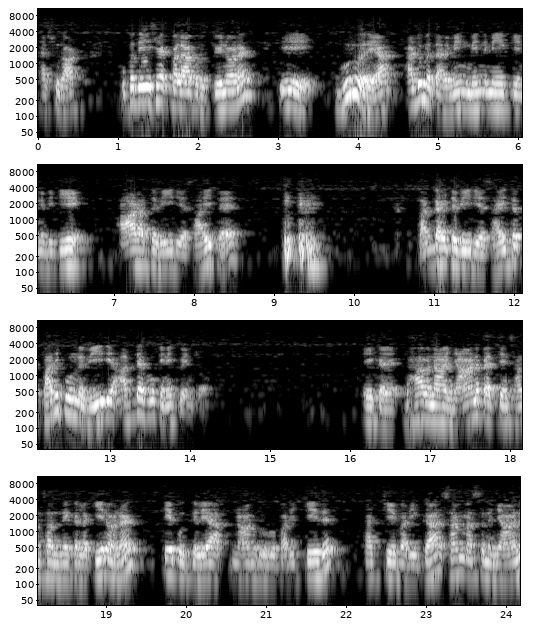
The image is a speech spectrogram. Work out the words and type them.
අසුරක් උපදේශයක් බලාපොරොත්තු වෙනවනම් ඒ ගුරුවරයා අඩුම තරමින් මෙන්න මේ කියන විදිහේ ආරද්ධ වීර්ය සහිත පග්ගහිත වීර්ය සහිත පරිපූර්ණ වීර්ය අධ්‍යක්ෂ කෙනෙක් වෙන්න ඒක භාවනා ඥාන පැත්තෙන් සංසන්දනය කරලා කියනවනම් ඒ පුද්ගලයා නාම රූප පරිච්ඡේද, පච්චේ පරිග්ගා, සම්මස්සන ඥාන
